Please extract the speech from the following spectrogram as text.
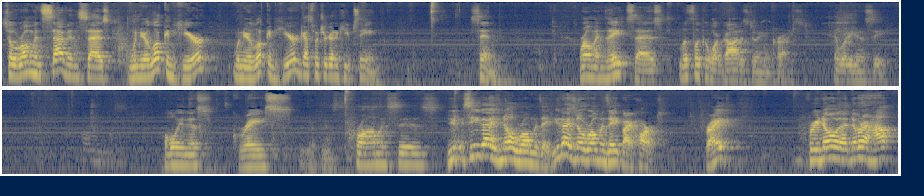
So Romans 7 says, when you're looking here, when you're looking here, guess what you're going to keep seeing? Sin. Romans 8 says, let's look at what God is doing in Christ. And what are you going to see? Holiness, grace, promises. You see, you guys know Romans 8. You guys know Romans 8 by heart, right? For you know that no matter how,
